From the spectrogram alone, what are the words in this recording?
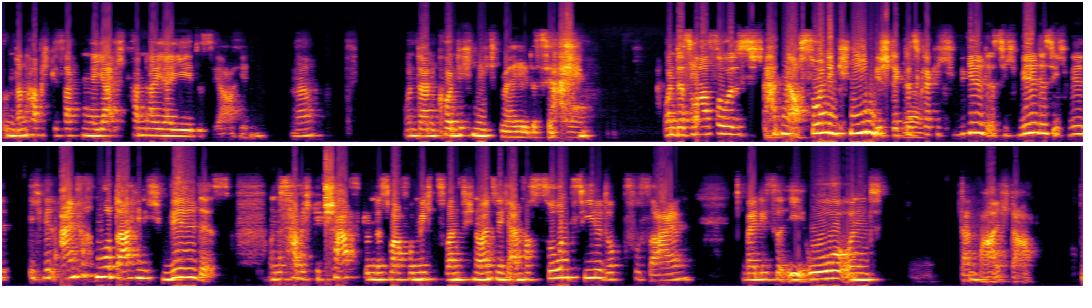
und dann habe ich gesagt, na ja, ich kann da ja jedes Jahr hin, ne? Und dann konnte ich nicht mehr jedes Jahr hin. Und das war so, das hat mir auch so in den Knien gesteckt, ja. dass ich gesagt ich will das, ich will das, ich will, ich will einfach nur dahin, ich will das. Und das habe ich geschafft und das war für mich 2019 einfach so ein Ziel, dort zu sein bei dieser EO und dann war ich da.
